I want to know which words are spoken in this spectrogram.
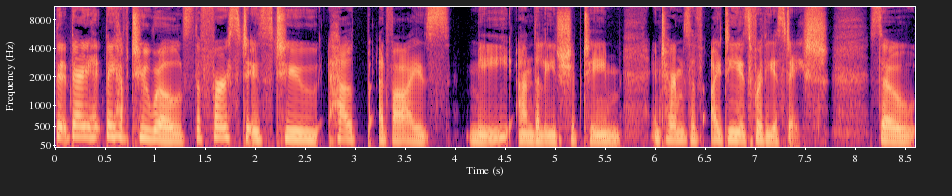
they they have two roles. The first is to help advise me and the leadership team in terms of ideas for the estate. So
